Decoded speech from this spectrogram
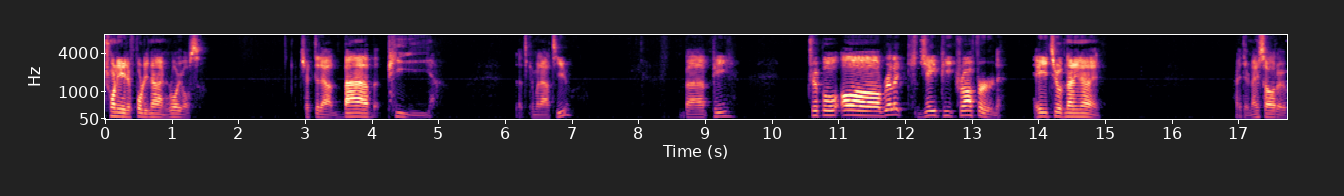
28 of 49 Royals. Check that out. Bob P. That's coming out to you. Bob P. Triple all relic. JP Crawford. 82 of 99. Right there. Nice auto.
